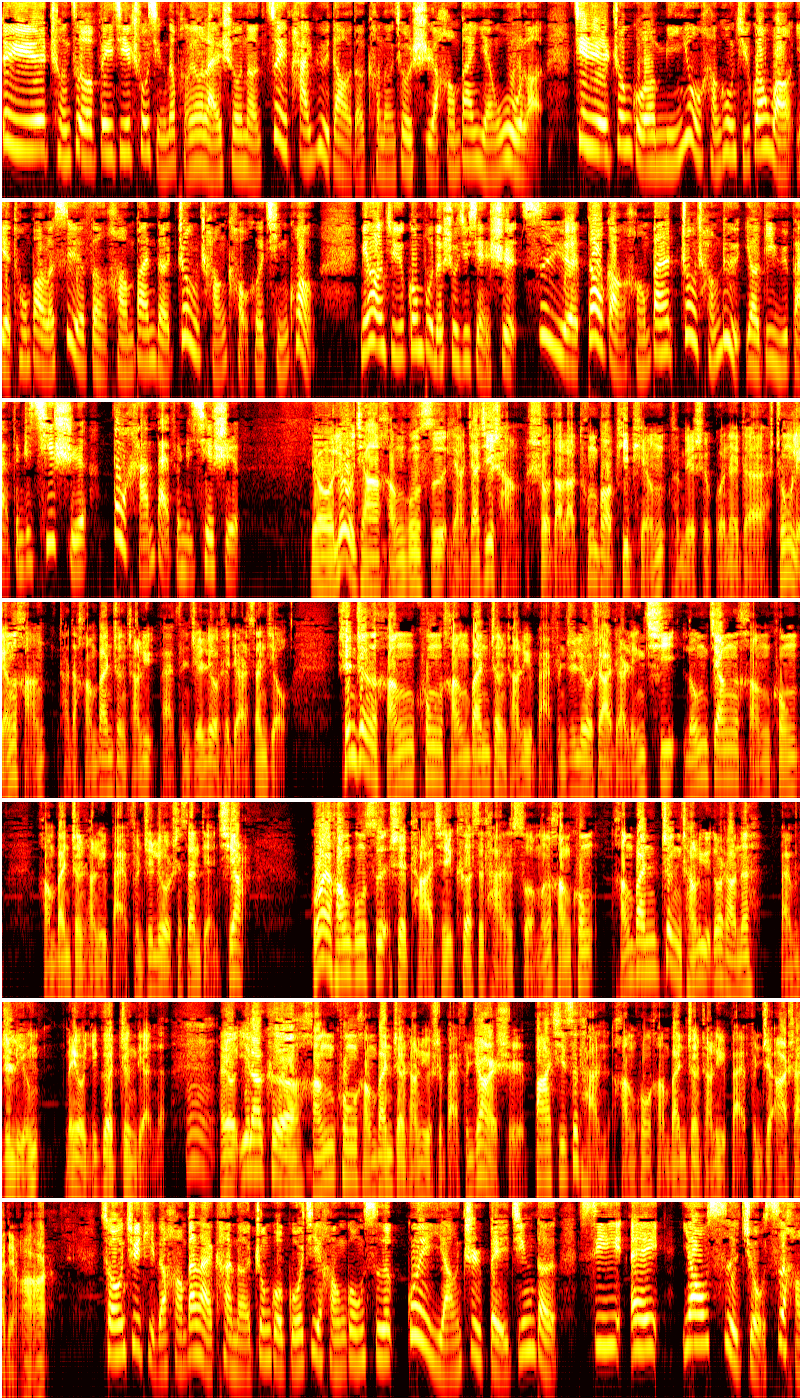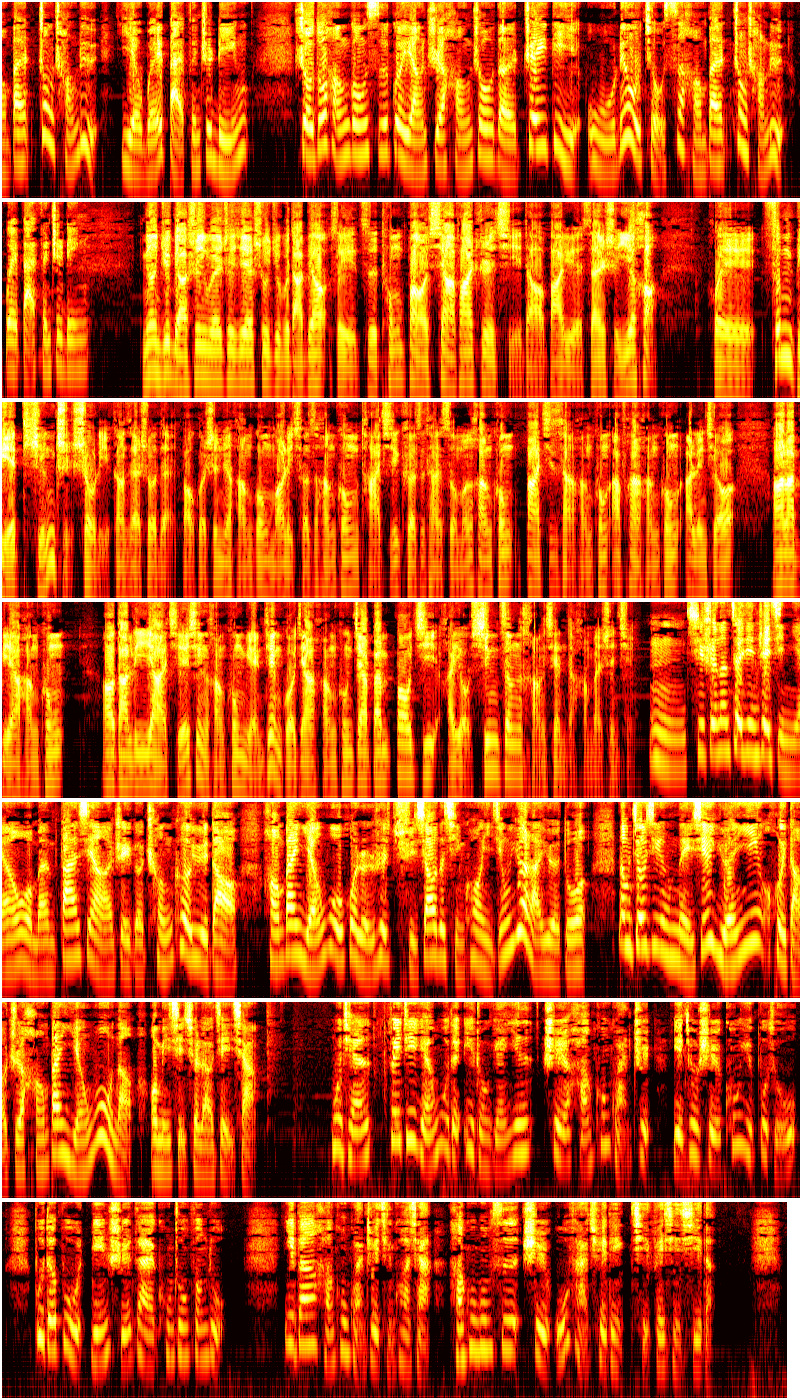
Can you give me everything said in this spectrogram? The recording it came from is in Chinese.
对于乘坐飞机出行的朋友来说呢，最怕遇到的可能就是航班延误了。近日，中国民用航空局官网也通报了四月份航班的正常考核情况。民航局公布的数据显示，四月到港航班正常率要低于百分之七十，不含百分之七十。有六家航空公司、两家机场受到了通报批评，分别是国内的中联航，它的航班正常率百分之六十点三九。深圳航空航班正常率百分之六十二点零七，龙江航空航班正常率百分之六十三点七二。国外航空公司是塔吉克斯坦索盟航空，航班正常率多少呢？百分之零，没有一个正点的。嗯，还有伊拉克航空航班正常率是百分之二十，巴基斯坦航空航班正常率百分之二十二点二二。从具体的航班来看呢，中国国际航空公司贵阳至北京的 CA 幺四九四航班正常率也为百分之零，首都航空公司贵阳至杭州的 JD 五六九四航班正常率为百分之零。民航局表示，因为这些数据不达标，所以自通报下发之日起到八月三十一号。会分别停止受理刚才说的，包括深圳航空、毛里求斯航空、塔吉克斯坦索蒙航空、巴基斯坦航空、阿富汗航空、阿联酋、阿拉比亚航空、澳大利亚捷信航空、缅甸国家航空加班包机，还有新增航线的航班申请。嗯，其实呢，最近这几年我们发现啊，这个乘客遇到航班延误或者是取消的情况已经越来越多。那么，究竟哪些原因会导致航班延误呢？我们一起去了解一下。目前，飞机延误的一种原因是航空管制，也就是空域不足，不得不临时在空中封路。一般航空管制情况下，航空公司是无法确定起飞信息的。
